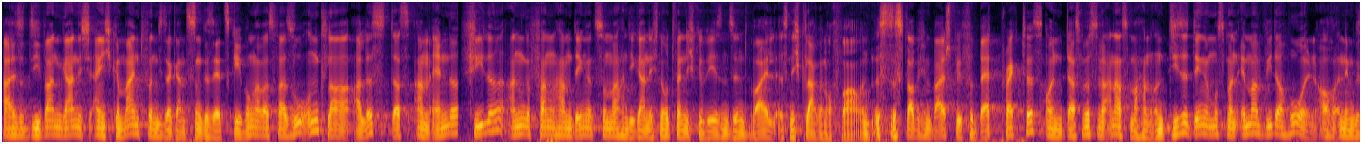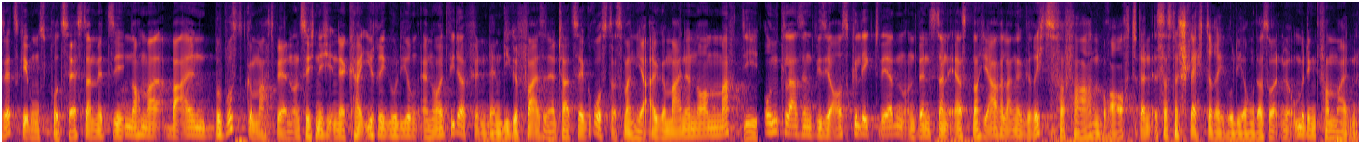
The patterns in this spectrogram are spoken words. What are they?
Also die waren gar nicht eigentlich gemeint von dieser ganzen Gesetzgebung, aber es war so unklar alles, dass am Ende viele angefangen haben, Dinge zu machen, die gar nicht notwendig gewesen sind, weil es nicht klar genug war. Und es ist, glaube ich, ein Beispiel für Bad Practice und das müssen wir anders machen. Und diese Dinge muss man immer wiederholen, auch in dem Gesetzgebungsprozess, damit sie nochmal bei allen bewusst gemacht werden und sich nicht in der KI-Regulierung erneut wiederfinden. Denn die Gefahr ist in der Tat sehr groß, dass man hier allgemeine Normen macht, die unklar sind, wie sie ausgelegt werden. Und wenn es dann erst noch jahrelange Gerichtsverfahren braucht, dann ist das eine schlechte Regulierung. Das sollten wir unbedingt vermeiden.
